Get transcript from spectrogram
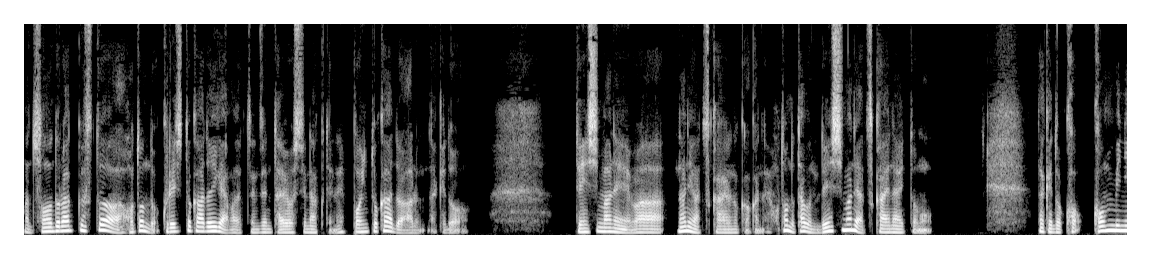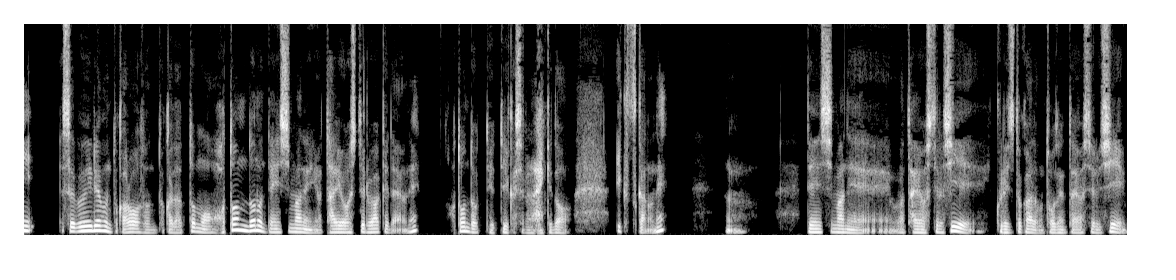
まあ、そのドラッグストアはほとんどクレジットカード以外はまだ全然対応してなくてね、ポイントカードはあるんだけど、電子マネーは何が使えるのかわかんない。ほとんど多分電子マネーは使えないと思う。だけどコ、コンビニ、セブンイレブンとかローソンとかだともうほとんどの電子マネーには対応してるわけだよね。ほとんどって言っていいか知らないけど、いくつかのね、うん。電子マネーは対応してるし、クレジットカードも当然対応してるし、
